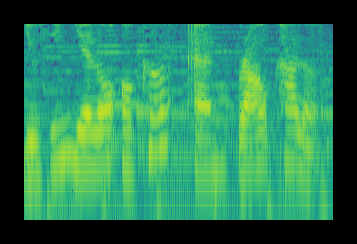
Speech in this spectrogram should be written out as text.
using yellow ochre and brown color.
